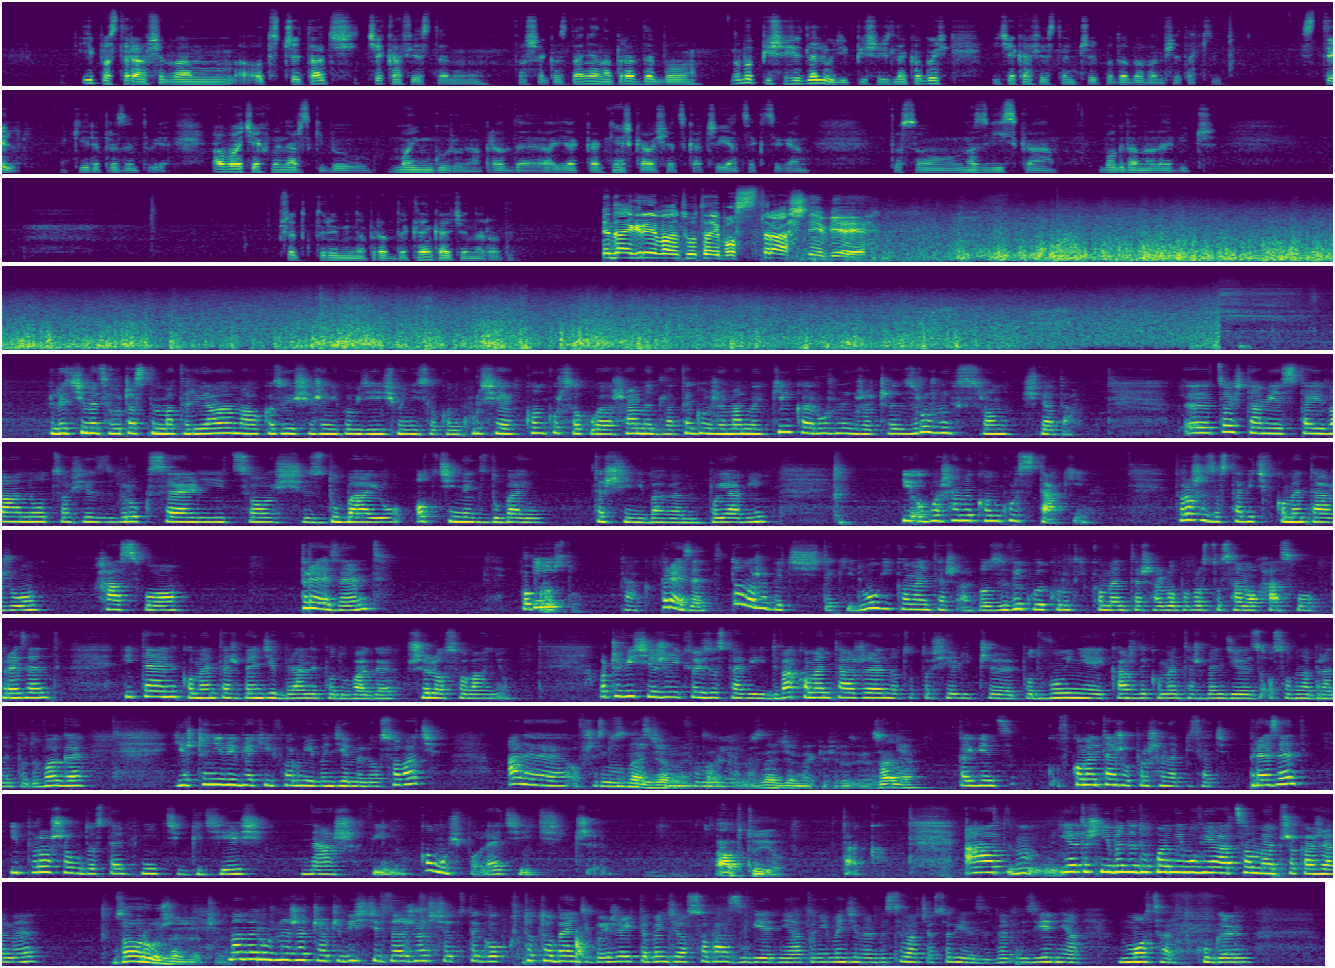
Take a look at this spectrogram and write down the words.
i postaram się Wam odczytać. Ciekaw jestem Waszego zdania, naprawdę, bo, no bo pisze się dla ludzi, pisze się dla kogoś i ciekaw jestem, czy podoba Wam się taki styl, jaki reprezentuje. A Wojciech Młynarski był moim guru, naprawdę, a jak Agnieszka Osiecka czy Jacek Cygan, to są nazwiska Bogdan Olewicz, przed którymi naprawdę klękajcie narody. Nie nagrywam tutaj, bo strasznie wieje. Lecimy cały czas tym materiałem, a okazuje się, że nie powiedzieliśmy nic o konkursie. Konkurs ogłaszamy dlatego, że mamy kilka różnych rzeczy z różnych stron świata. E, Coś tam jest z Tajwanu, coś jest z Brukseli, coś z Dubaju. Odcinek z Dubaju też się niebawem pojawi. I ogłaszamy konkurs taki. Proszę zostawić w komentarzu hasło prezent Po I- prostu. Tak, prezent. To może być taki długi komentarz, albo zwykły, krótki komentarz, albo po prostu samo hasło prezent. I ten komentarz będzie brany pod uwagę przy losowaniu. Oczywiście, jeżeli ktoś zostawi dwa komentarze, no to to się liczy podwójnie i każdy komentarz będzie z osobna brany pod uwagę. Jeszcze nie wiem, w jakiej formie będziemy losować, ale o wszystkim Was Znajdziemy, poinformujemy. tak, znajdziemy jakieś rozwiązanie. Tak więc w komentarzu proszę napisać prezent i proszę udostępnić gdzieś nasz film. Komuś polecić, czy Up to you. tak. A ja też nie będę dokładnie mówiła, co my przekażemy. Są różne rzeczy. Mamy różne rzeczy, oczywiście, w zależności od tego, kto to będzie, bo jeżeli to będzie osoba z Wiednia, to nie będziemy wysyłać osobie z, z Wiednia Mozart Kugeln,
